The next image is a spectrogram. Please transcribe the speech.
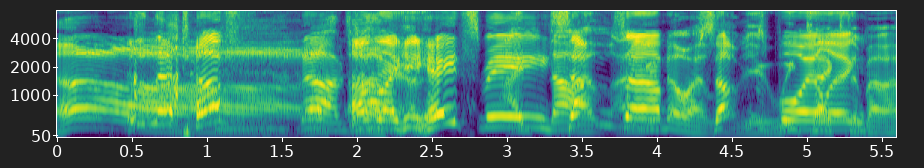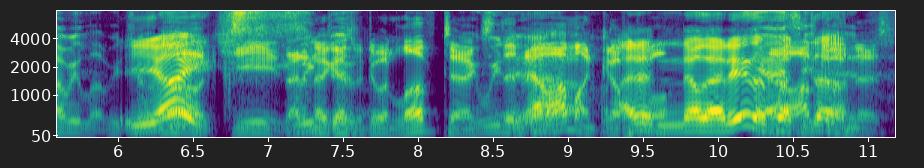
Oh. Isn't that tough? no, I'm, I'm like, he hates me. I, no, Something's I, up. You know I love Something's you. boiling. We text about how we love each other. Yikes. Oh, jeez. I didn't We know you guys do. were doing love text. We do. Now I'm uncomfortable. I didn't know that either. Yeah, I'm but uh, doing this.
